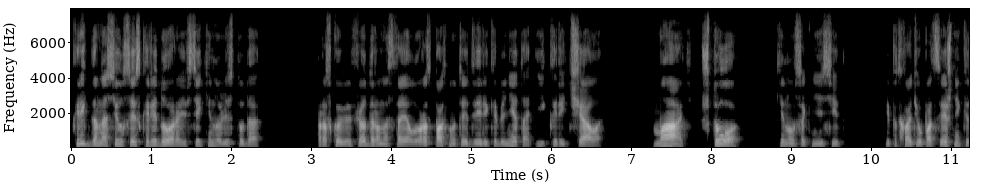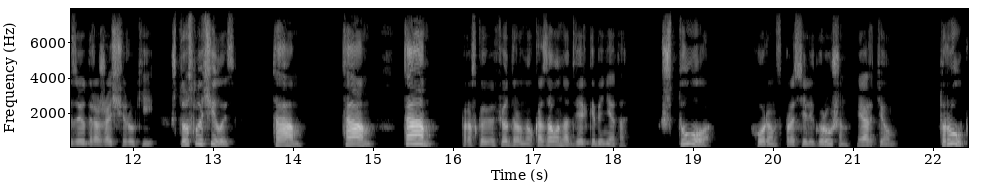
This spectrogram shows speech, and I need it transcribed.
Крик доносился из коридора, и все кинулись туда. Прасковья Федоровна стояла у распахнутой двери кабинета и кричала. «Мать, что?» – кинулся к ней Сид и подхватил подсвечник из ее дрожащей руки. «Что случилось?» «Там! Там! Там!» Прасковья Федоровна указала на дверь кабинета. «Что?» Хором спросили Грушин и Артем. «Труп!»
